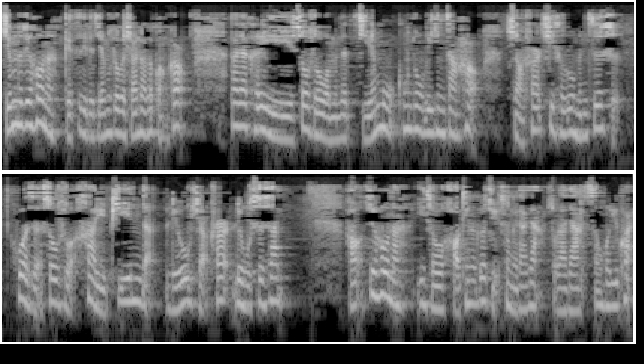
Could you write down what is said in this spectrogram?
节目的最后呢，给自己的节目做个小小的广告，大家可以搜索我们的节目公众微信账号“小川汽车入门知识”，或者搜索汉语拼音的刘小川六五四三。好，最后呢，一首好听的歌曲送给大家，祝大家生活愉快。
